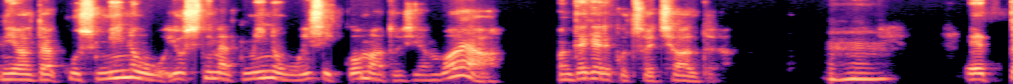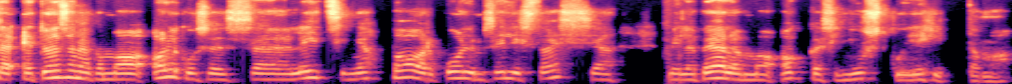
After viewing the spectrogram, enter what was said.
nii-öelda, kus minu, just nimelt minu isikuomadusi on vaja, on tegelikult sotsiaaltöö mm. -hmm et, et ühesõnaga ma alguses äh, leidsin jah, paar-kolm sellist asja, mille peale ma hakkasin justkui ehitama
